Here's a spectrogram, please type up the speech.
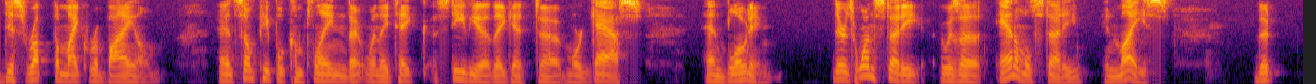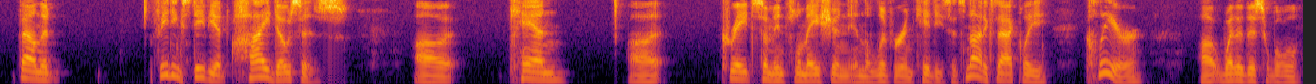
disrupt the microbiome. And some people complain that when they take stevia, they get uh, more gas and bloating there's one study, it was an animal study in mice that found that feeding stevia at high doses uh, can uh, create some inflammation in the liver and kidneys. It's not exactly clear uh, whether this will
